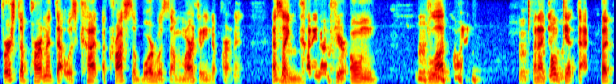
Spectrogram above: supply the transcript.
first department that was cut across the board was the marketing department. That's like mm. cutting off your own bloodline. And I don't get that. But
